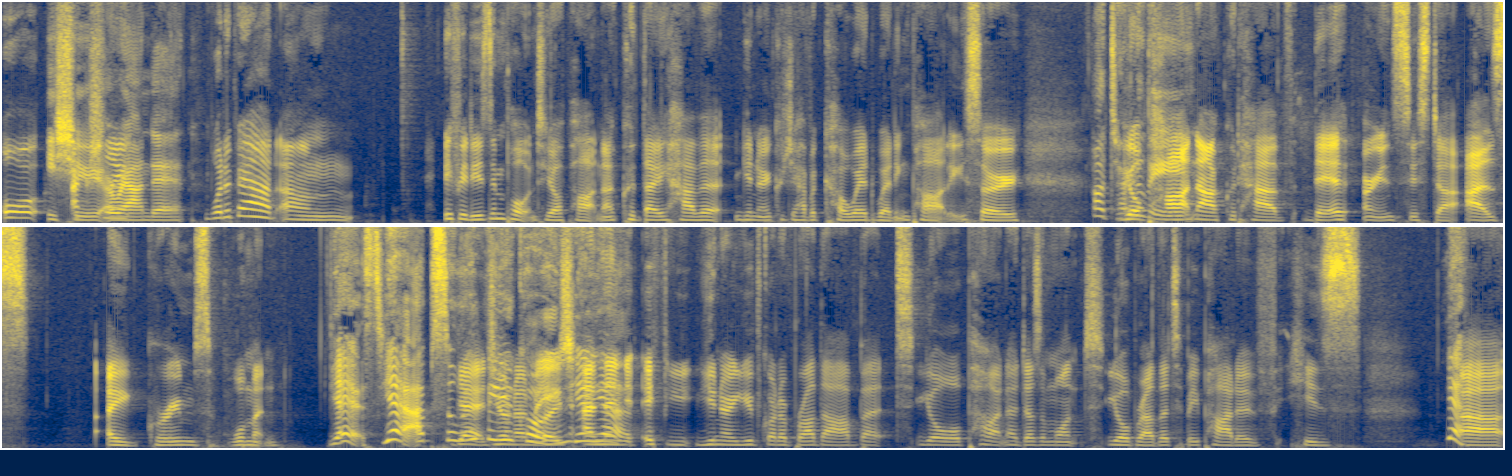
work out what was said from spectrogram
Or issue actually, around it. What about um, if it is important to your partner? Could they have it? You know, could you have a co-ed wedding party? So Oh, your partner could have their own sister as a groom's woman. Yes, yeah, absolutely. Yeah, do you know what I mean? Yeah, and yeah. then if you you know you've got a brother, but your partner doesn't want your brother to be part of his, Yeah. uh,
